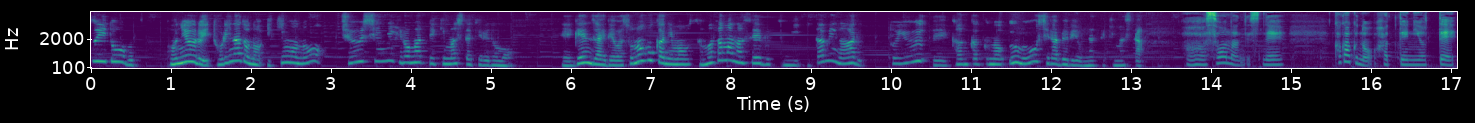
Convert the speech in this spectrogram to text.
椎動物哺乳類鳥などの生き物を中心に広まっていきましたけれどもえ現在ではその他にも様々な生物に痛みがあるという、え感覚の有無を調べるようになってきました。ああそうなんですね。科学の発展によって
